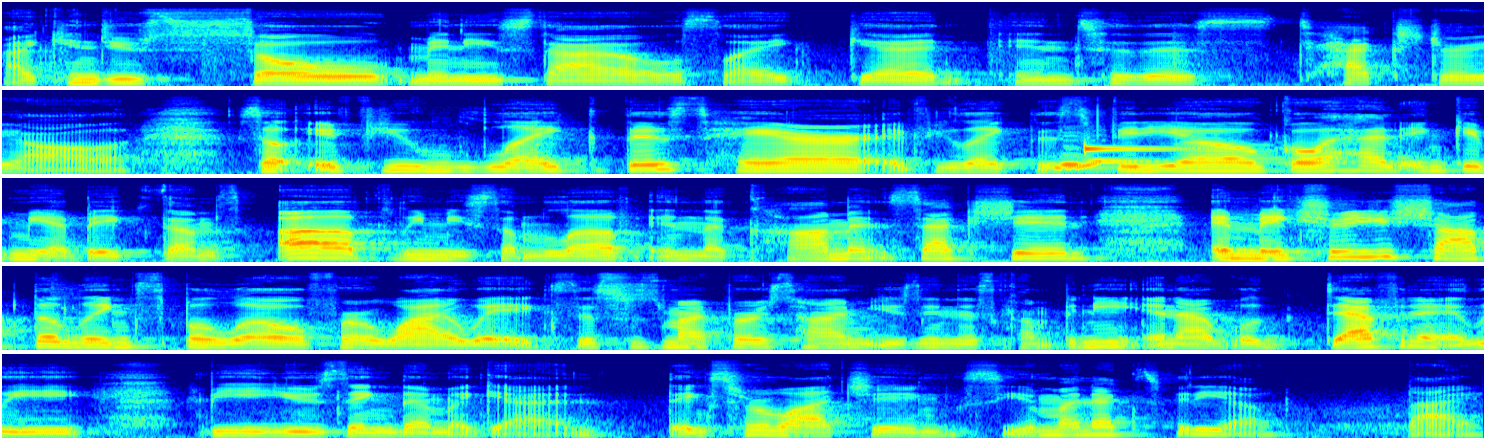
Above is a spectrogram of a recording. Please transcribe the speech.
I can do so many styles. Like, get into this texture, y'all. So, if you like this hair, if you like this video, go ahead and give me a big thumbs up. Leave me some love in the comment section. And make sure you shop the links below for Ywigs. This was my first time using this company, and I will definitely be using them again. Thanks for watching. See you in my next video. Bye.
